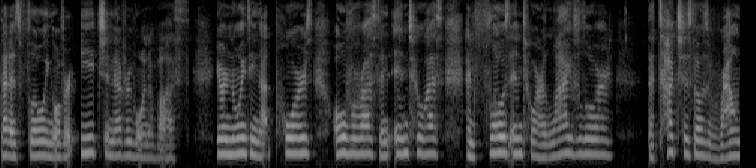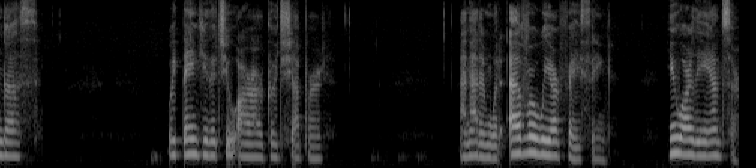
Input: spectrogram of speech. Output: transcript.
that is flowing over each and every one of us. Your anointing that pours over us and into us and flows into our lives, Lord, that touches those around us. We thank you that you are our good shepherd. And that in whatever we are facing, you are the answer.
